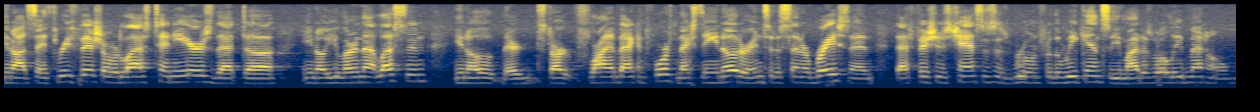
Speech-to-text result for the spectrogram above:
you know, I'd say three fish over the last 10 years that, uh, you know, you learn that lesson, you know, they start flying back and forth. Next thing you know, they're into the center brace, and that fish's chances is ruined for the weekend, so you might as well leave them at home.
